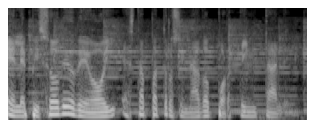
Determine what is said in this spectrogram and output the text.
El episodio de hoy está patrocinado por Think Talent.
